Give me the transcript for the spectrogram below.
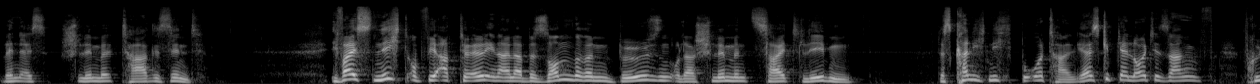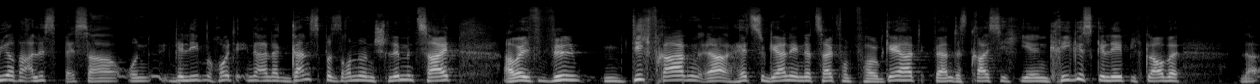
wenn es schlimme Tage sind. Ich weiß nicht, ob wir aktuell in einer besonderen, bösen oder schlimmen Zeit leben. Das kann ich nicht beurteilen. Ja, es gibt ja Leute, die sagen, früher war alles besser und wir leben heute in einer ganz besonderen, schlimmen Zeit. Aber ich will dich fragen, ja, hättest du gerne in der Zeit von Paul Gerhard während des 30-jährigen Krieges gelebt? Ich glaube, na,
